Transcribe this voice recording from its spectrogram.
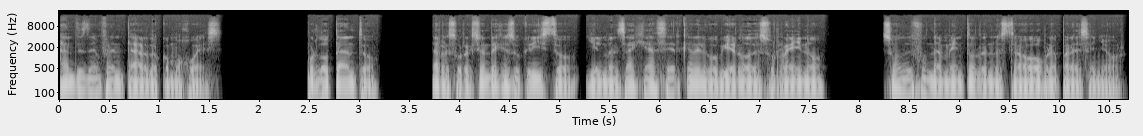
antes de enfrentarlo como juez. Por lo tanto, la resurrección de Jesucristo y el mensaje acerca del gobierno de su reino son el fundamento de nuestra obra para el Señor.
